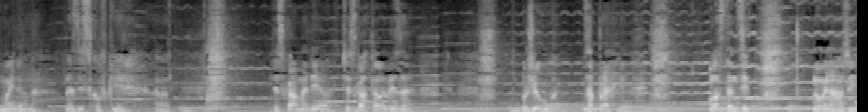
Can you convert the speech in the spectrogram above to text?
Majdan, neziskovky, eh, česká média, česká televize. Lžou za prachy. Vlastenci, novináři.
